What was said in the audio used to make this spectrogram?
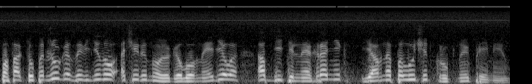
По факту поджога заведено очередное уголовное дело, а бдительный охранник явно получит крупную премию.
